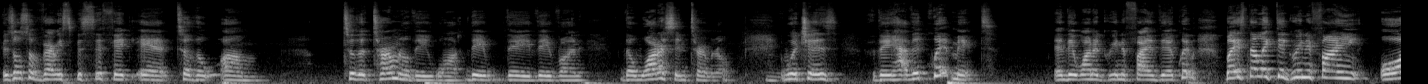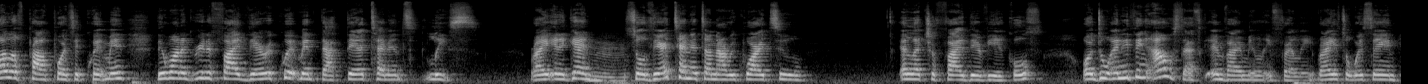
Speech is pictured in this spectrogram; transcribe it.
is also very specific and to the um to the terminal they want they they they run the Waterson terminal, which is they have equipment and they want to greenify their equipment. But it's not like they're greenifying all of Provport's equipment. They want to greenify their equipment that their tenants lease, right? And again, so their tenants are not required to electrify their vehicles or do anything else that's environmentally friendly, right? So we're saying,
